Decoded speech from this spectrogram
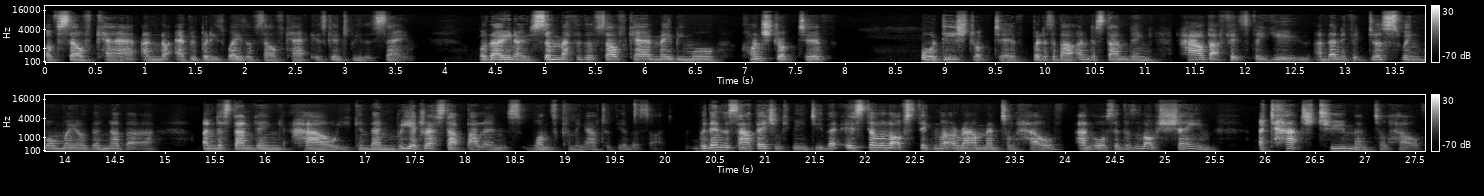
of self-care and not everybody's ways of self-care is going to be the same. Although you know some methods of self-care may be more constructive or destructive but it's about understanding how that fits for you and then if it does swing one way or the other understanding how you can then readdress that balance once coming out of the other side. Within the south asian community there is still a lot of stigma around mental health and also there's a lot of shame attached to mental health.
